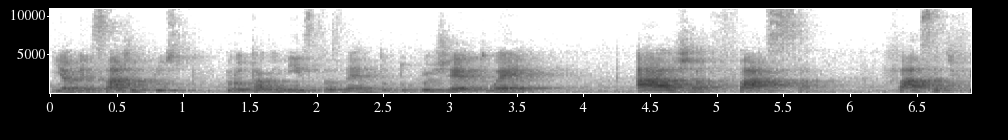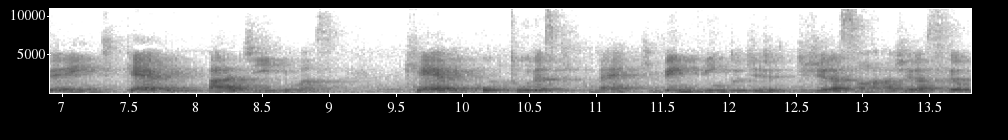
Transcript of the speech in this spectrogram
E a mensagem para os protagonistas né, do, do projeto é: haja, faça, faça diferente, quebre paradigmas, quebre culturas né, que vem vindo de, de geração a geração.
